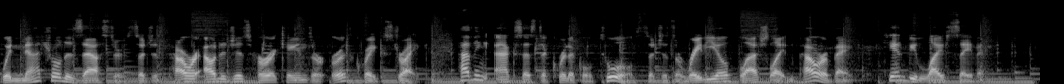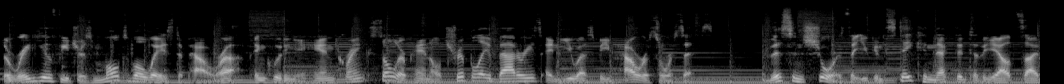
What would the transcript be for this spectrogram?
When natural disasters such as power outages, hurricanes, or earthquakes strike, having access to critical tools such as a radio, flashlight, and power bank can be life-saving. The radio features multiple ways to power up, including a hand crank, solar panel, AAA batteries, and USB power sources. This ensures that you can stay connected to the outside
